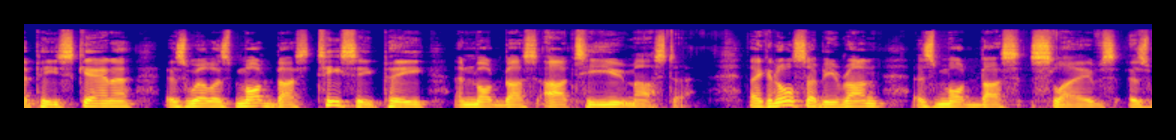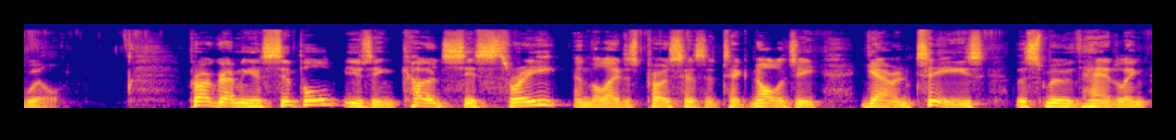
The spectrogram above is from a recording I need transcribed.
IP scanner, as well as Modbus TCP and Modbus RTU master. They can also be run as Modbus slaves as well. Programming is simple using CODESYS 3 and the latest processor technology guarantees the smooth handling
